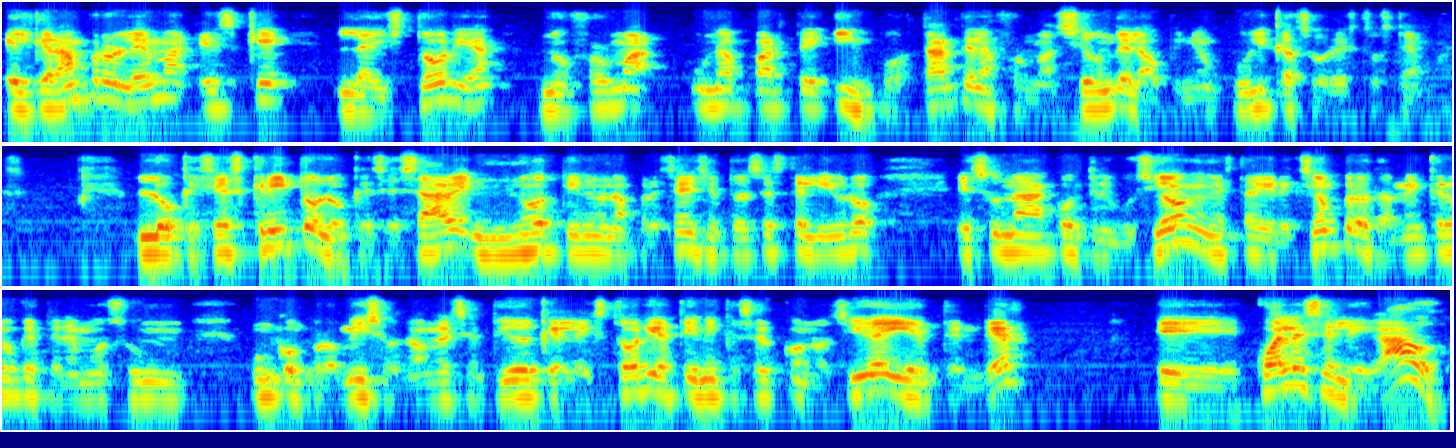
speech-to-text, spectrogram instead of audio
El gran problema es que la historia no forma una parte importante en la formación de la opinión pública sobre estos temas. Lo que se ha escrito, lo que se sabe, no tiene una presencia. Entonces, este libro es una contribución en esta dirección, pero también creo que tenemos un, compromiso, ¿no? En el sentido de que la historia tiene que ser conocida y entender eh, cuál es el legado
